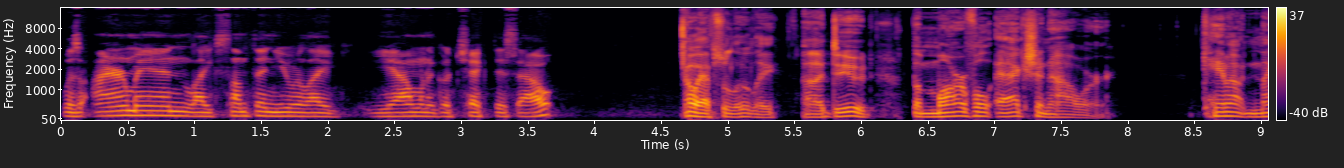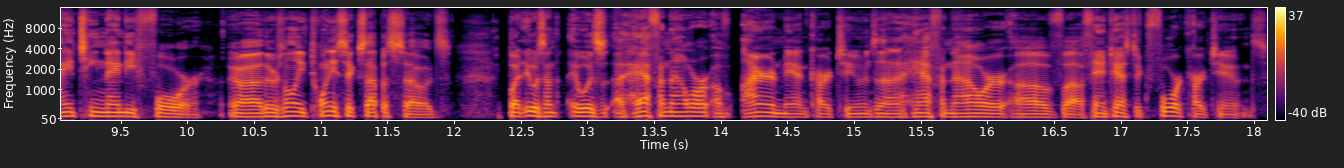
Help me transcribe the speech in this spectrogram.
Was Iron Man like something you were like, yeah, I want to go check this out? Oh, absolutely, uh, dude. The Marvel Action Hour came out in 1994. Uh, there was only 26 episodes, but it was an it was a half an hour of Iron Man cartoons and a half an hour of uh, Fantastic Four cartoons.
